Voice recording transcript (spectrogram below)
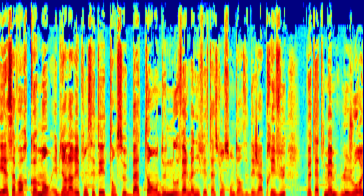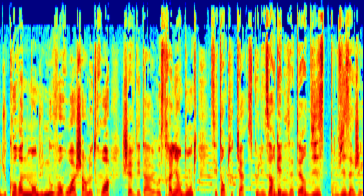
Et à savoir comment, eh bien la réponse était en se battant. De nouvelles manifestations sont d'ores et déjà prévues. Peut-être même le jour du couronnement du nouveau roi Charles III, chef d'État australien donc. C'est en tout cas ce que les organisateurs disent envisager.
